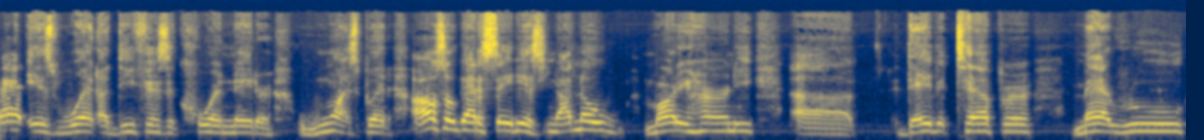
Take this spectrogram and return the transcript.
that is what a defensive coordinator wants. But I also got to say this, you know, I know Marty Hurney, uh, David Tepper, Matt Rhule,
